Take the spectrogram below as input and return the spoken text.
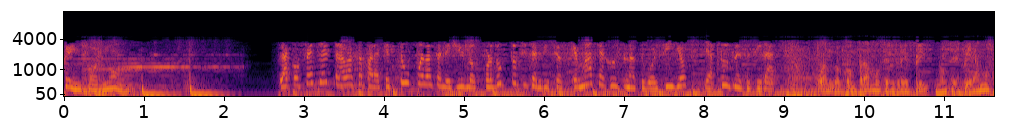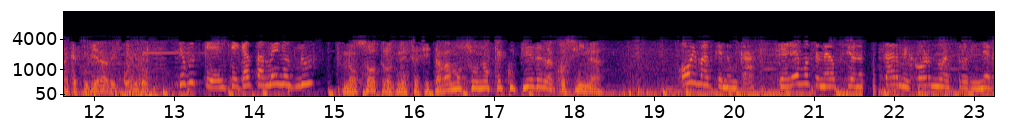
te informó. La COFESE trabaja para que tú puedas elegir los productos y servicios que más se ajusten a tu bolsillo y a tus necesidades. Cuando compramos el refri, nos esperamos a que tuviera descuento. Yo busqué el que gasta menos luz. Nosotros necesitábamos uno que cupiera en la cocina. Hoy más que nunca, queremos tener opciones de gastar mejor nuestro dinero.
